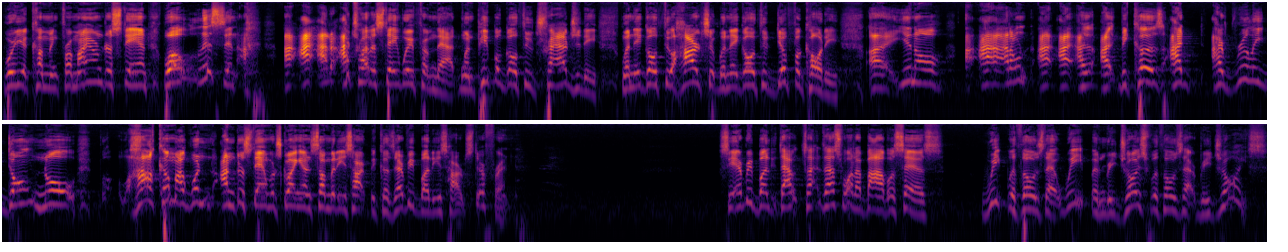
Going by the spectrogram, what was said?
where you're coming from. I understand. Well, listen, I, I, I, try to stay away from that. When people go through tragedy, when they go through hardship, when they go through difficulty, uh, you know, I, don't, I, I, because I, I really don't know. How come I wouldn't understand what's going on in somebody's heart? Because everybody's heart's different. See, everybody, that, that's what the Bible says. Weep with those that weep and rejoice with those that rejoice.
